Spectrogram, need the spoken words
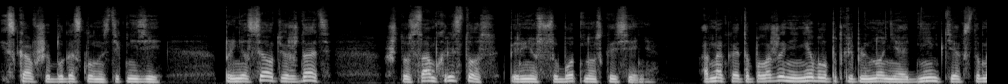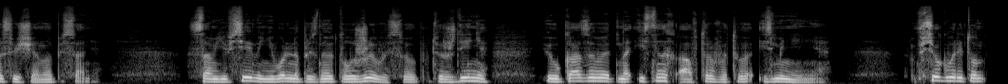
искавший благосклонности князей, принялся утверждать, что сам Христос перенес субботу на воскресенье. Однако это положение не было подкреплено ни одним текстом из Священного Писания. Сам Евсевий невольно признает лживость своего утверждения и указывает на истинных авторов этого изменения. Все, говорит он,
